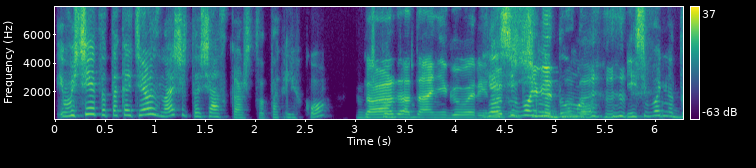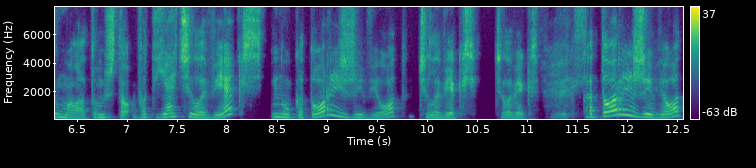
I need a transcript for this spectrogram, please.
И вообще это такая тема, знаешь, это сейчас кажется так легко. Да, типа, да, да, не говори. Я сегодня очевидно, думала, да. я сегодня думала о том, что вот я человек, ну, который живет, человек, человек, который живет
